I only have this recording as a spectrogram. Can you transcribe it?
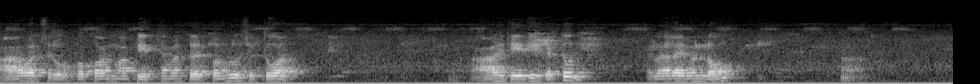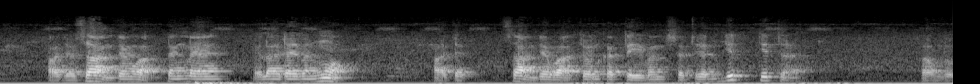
หาวัสดุอุปกรณ์มาปิดให้มันเกิดความรู้สึกตัว หาวิธีที่กระตุ้นเวลาใดมันหลงอาจจะสร้างจังหวะแรงๆเวลาใดมันง่วงอาจจะสร้างจังหวะจนกติมันสะเทือนยึดยึดนะลองดู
